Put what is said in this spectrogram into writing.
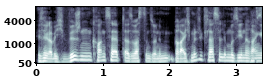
wie ist ja glaube ich Vision Concept, also was dann so in den Bereich Mittelklasse Limousine reingeht.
